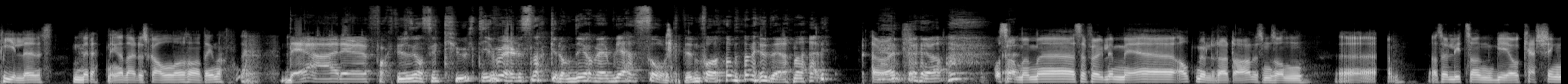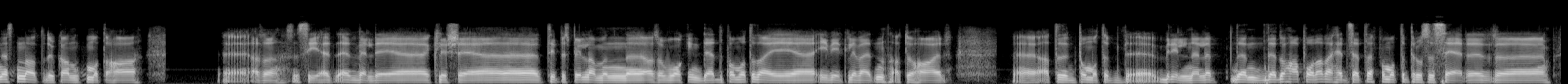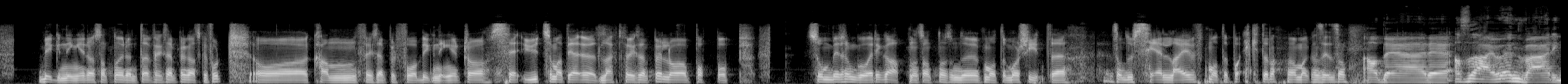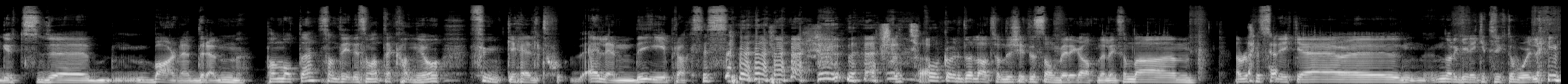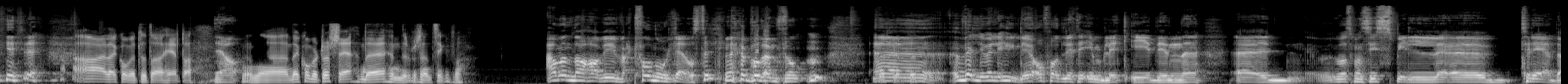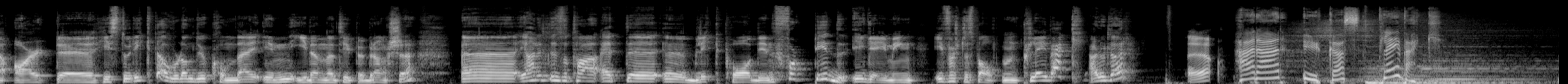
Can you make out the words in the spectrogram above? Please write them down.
Piler med retninga der du skal, og sånne ting. da. Det er faktisk ganske kult. Jo mer du snakker om det, jo mer blir jeg solgt inn på den ideen her. Alright. ja. Og sammen med selvfølgelig med alt mulig rart da, liksom sånn uh, altså Litt sånn geocaching, nesten. Da, at du kan på en måte ha uh, altså si et, et veldig uh, klisjé-type spill, da, men eh, altså Walking Dead på en måte da, i, eh, i virkelig verden. At du har eh, at det, på en måte eh, brillene eller den, det du har på deg, da, headsetet, på en måte prosesserer eh, bygninger og sånt noe rundt deg for eksempel, ganske fort. Og kan f.eks. få bygninger til å se ut som at de er ødelagt, eksempel, og poppe opp zombier som går i gaten og sånt, noe som du på en måte må skyte Som du ser live på en måte på ekte, da, om man kan si det sånn. Ja, det er, eh, altså det er jo enhver guds eh, barnedrøm, på en måte. Samtidig som at det kan jo funke helt elendig i praksis. Absolutt, ja. Folk går rundt og later som de skyter zombier i gatene, liksom. Da, da blir plutselig ikke eh, Norge like trygt å bo i lenger. Nei, det kommer til å ta helt av. ja. Men eh, det kommer til å skje, det er jeg 100 sikker på. Ja, men Da har vi i hvert fall noe å glede oss til på den fronten. Eh, veldig veldig hyggelig å få et lite innblikk i din eh, hva skal man si, spill eh, 3D-art-historikk. da, Hvordan du kom deg inn i denne type bransje. Eh, jeg har litt lyst til å ta et eh, blikk på din fortid i gaming i første spalten Playback. Er du klar? Ja. Her er ukas playback.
